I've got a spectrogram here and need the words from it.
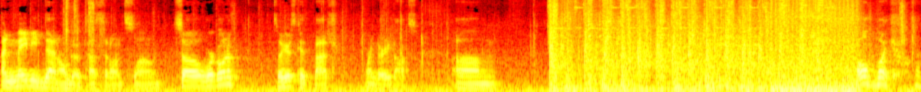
And maybe then I'll go test it on Slone. So we're going to... So here's Kitbash. We're in Dirty Docks. Um, oh my god.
